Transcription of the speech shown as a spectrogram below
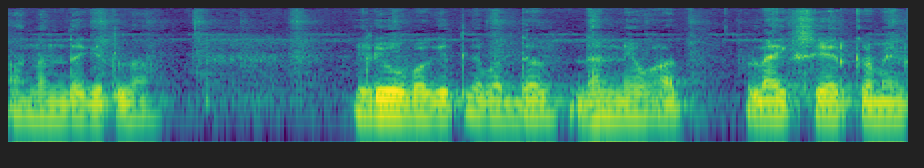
आनंद घेतला. व्हिडिओ बघितल्याबद्दल धन्यवाद. लाईक शेअर कमेंट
